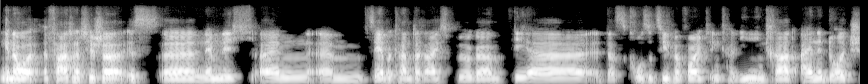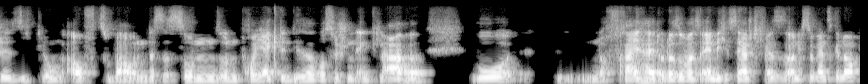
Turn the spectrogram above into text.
Genau, Vater Tischer ist äh, nämlich ein ähm, sehr bekannter Reichsbürger, der das große Ziel verfolgt, in Kaliningrad eine deutsche Siedlung aufzubauen. Das ist so ein, so ein Projekt in dieser russischen Enklave, wo noch Freiheit oder sowas ähnliches herrscht, ich weiß es auch nicht so ganz genau.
